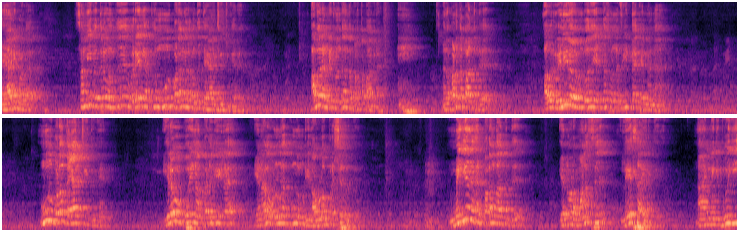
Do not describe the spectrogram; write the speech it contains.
தயாரிப்பாளர் சமீபத்தில் வந்து ஒரே நேரத்தில் மூணு படங்களை வந்து தயாரிச்சுக்கிட்டு இருக்காரு. அவர் அன்னைக்கு வந்து அந்த படத்தை பார்க்குறாரு. அந்த படத்தை பார்த்துட்டு அவர் வெளியில் வரும்போது என்கிட்ட சொன்ன ஃபீட்பேக் என்னென்னா மூணு படம் தயாரிச்சுக்கிட்டு இருக்கேன். இரவு போய் நான் படுக்கையில் என்னால் ஒழுங்காக தூங்க முடியல. அவ்வளோ ப்ரெஷர் இருக்கு. மெய்யழகன் படம் பார்த்துட்டு என்னோட மனசு லேசாயிருக்கு. நான் இன்னைக்கு போய்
